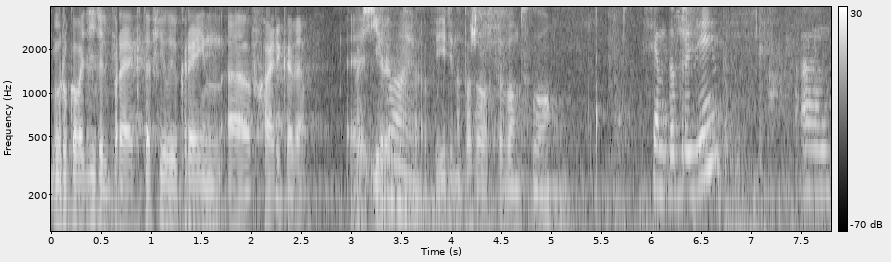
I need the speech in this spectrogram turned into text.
руководитель проекта Feel Ukraine э, в Харькове. Э, Спасибо. Ира, Ирина, пожалуйста, вам слово. Всем добрый день. Эм,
